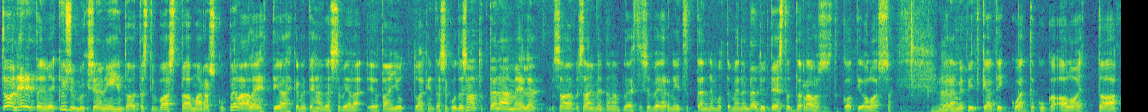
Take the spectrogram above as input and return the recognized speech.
Tuo on erittäin hyviä kysymyksiä ja niihin toivottavasti vastaa marraskuun pelaajalehti ja ehkä me tehdään tässä vielä jotain juttuakin tässä. Kuten sanottu, tänään meille sa- saimme tämän PlayStation VR itse tänne, mutta meidän täytyy testata rauhassa kotioloissa. Vedämme pitkää tikkua, että kuka aloittaa.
